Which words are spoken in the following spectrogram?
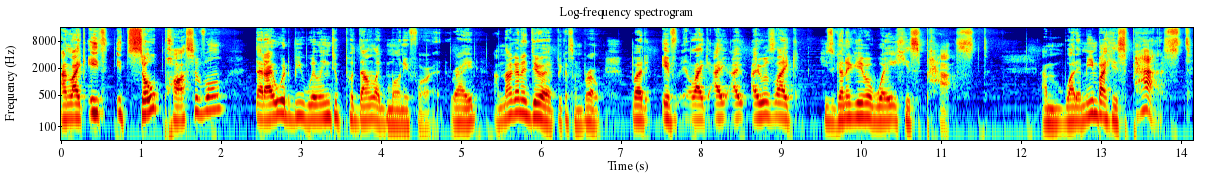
And like, it's it's so possible that I would be willing to put down like money for it, right? I'm not gonna do it because I'm broke. But if like I I, I was like, he's gonna give away his past. And what I mean by his past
